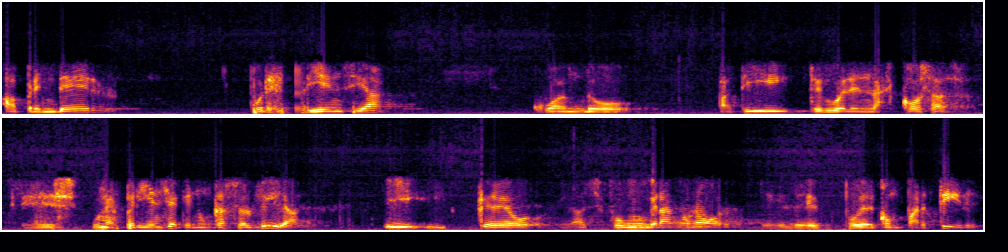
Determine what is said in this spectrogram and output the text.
aprender por experiencia cuando a ti te duelen las cosas es una experiencia que nunca se olvida. Y, creo fue un gran honor de, poder compartir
